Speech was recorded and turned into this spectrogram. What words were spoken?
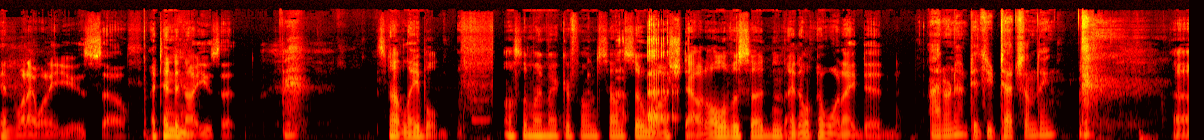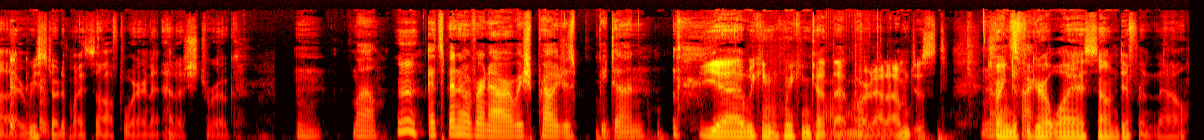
and what I want to use. So I tend to not use it. It's not labeled. Also, my microphone sounds so washed out. All of a sudden, I don't know what I did. I don't know. Did you touch something? Uh, I restarted my software and it had a stroke. Well, Eh. it's been over an hour. We should probably just be done. Yeah, we can we can cut that part out. I'm just No, trying to fine. figure out why I sound different now.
